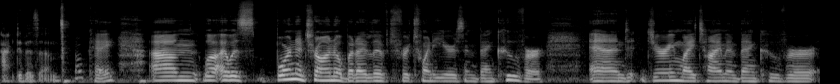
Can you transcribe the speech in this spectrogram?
activism? Okay. Um, well, I was born in Toronto, but I lived for 20 years in Vancouver. And during my time in Vancouver,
